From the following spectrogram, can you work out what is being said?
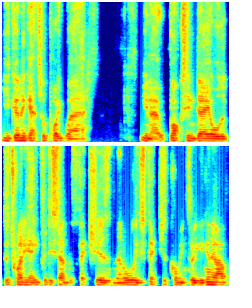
you're going to get to a point where you know Boxing Day or the, the 28th of December fixtures, and then all these fixtures coming through. You're going to have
